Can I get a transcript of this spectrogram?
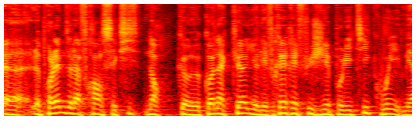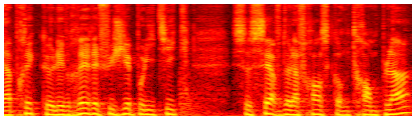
Euh, le problème de la France, c'est qu'on accueille les vrais réfugiés politiques, oui, mais après que les vrais réfugiés politiques se servent de la France comme tremplin,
